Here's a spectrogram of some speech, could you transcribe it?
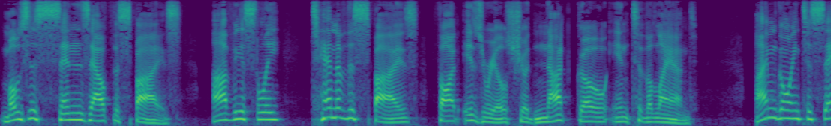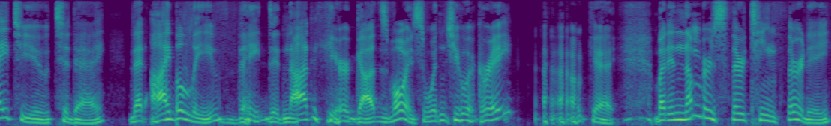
Moses sends out the spies. Obviously, 10 of the spies thought Israel should not go into the land. I'm going to say to you today that I believe they did not hear God's voice. Wouldn't you agree? okay. But in Numbers 13:30,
